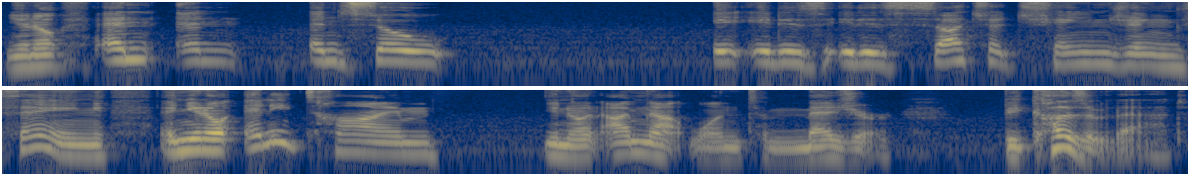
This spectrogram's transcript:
you know? And and and so it, it is it is such a changing thing. And you know anytime you know and i'm not one to measure because of that.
